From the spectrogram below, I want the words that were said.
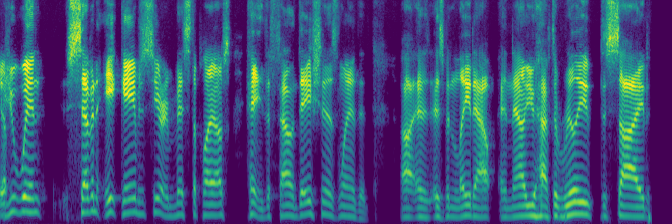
Yep. You win seven, eight games this year and miss the playoffs. Hey, the foundation has landed, uh, has been laid out. And now you have to really decide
